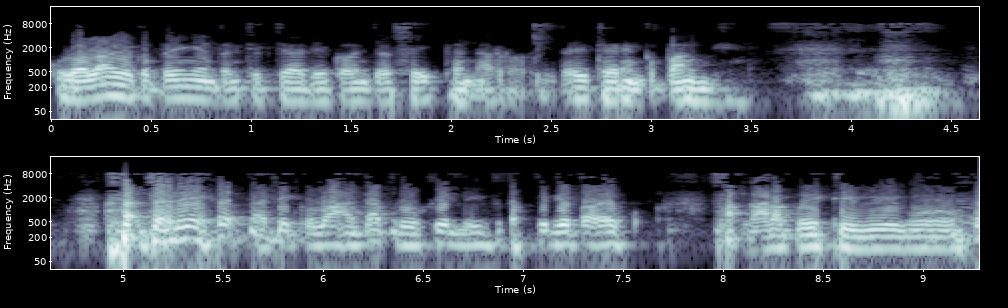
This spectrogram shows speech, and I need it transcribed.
Kula lah ya kepengin teng Jogja de kanca Saiban Ar-Rawi, tapi dereng. Jadi tadi kalau angkat rukin itu tapi kita sak karepe dhewe ngono.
